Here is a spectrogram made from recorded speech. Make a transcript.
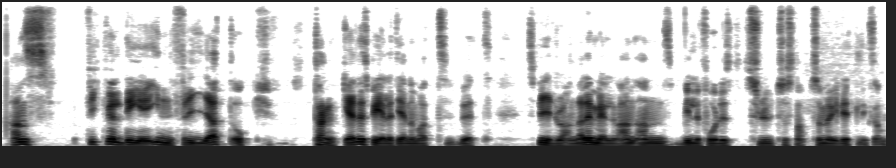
Han fick väl det infriat och tankade spelet genom att vet, speedrunnade med han, han ville få det slut så snabbt som möjligt. Liksom.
